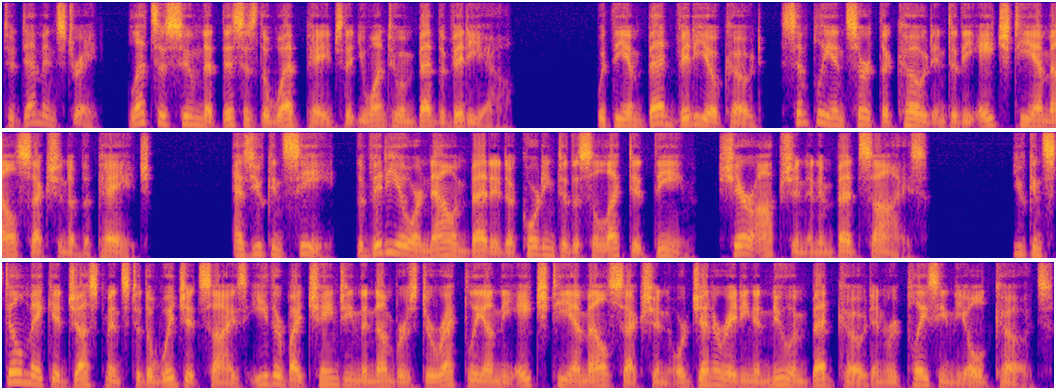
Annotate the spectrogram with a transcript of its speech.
To demonstrate, let's assume that this is the web page that you want to embed the video. With the embed video code, simply insert the code into the HTML section of the page. As you can see, the video are now embedded according to the selected theme, share option and embed size. You can still make adjustments to the widget size either by changing the numbers directly on the HTML section or generating a new embed code and replacing the old codes.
